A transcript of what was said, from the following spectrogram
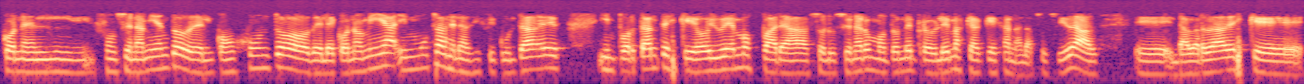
con el funcionamiento del conjunto de la economía y muchas de las dificultades importantes que hoy vemos para solucionar un montón de problemas que aquejan a la sociedad. Eh, la verdad es que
